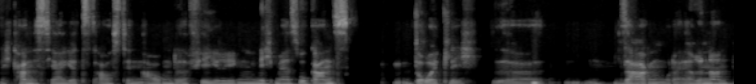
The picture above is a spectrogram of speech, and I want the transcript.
ich kann es ja jetzt aus den Augen der Vierjährigen nicht mehr so ganz deutlich äh, sagen oder erinnern,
